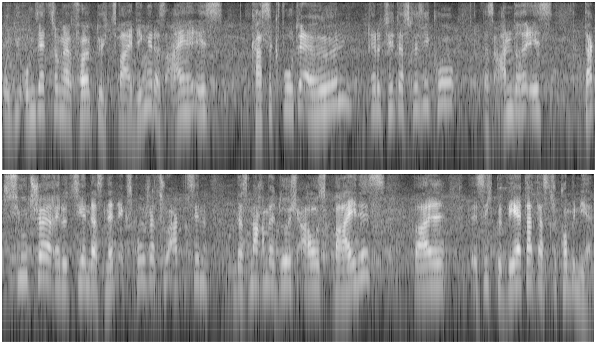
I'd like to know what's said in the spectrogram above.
Und die Umsetzung erfolgt durch zwei Dinge. Das eine ist Kassequote erhöhen, reduziert das Risiko. Das andere ist DAX Future, reduzieren das Net Exposure zu Aktien. Und das machen wir durchaus beides, weil es sich bewährt hat, das zu kombinieren.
